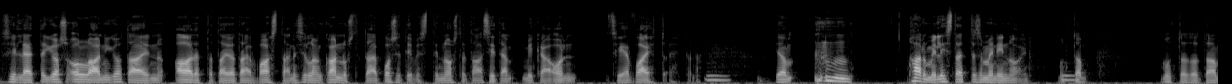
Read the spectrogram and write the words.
sille, että jos ollaan jotain aatetta tai jotain vastaan, niin silloin kannustetaan ja positiivisesti nostetaan sitä, mikä on siihen vaihtoehtona. Mm. Ja harmillista, että se meni noin. Mutta, Mm. Mutta, tota,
